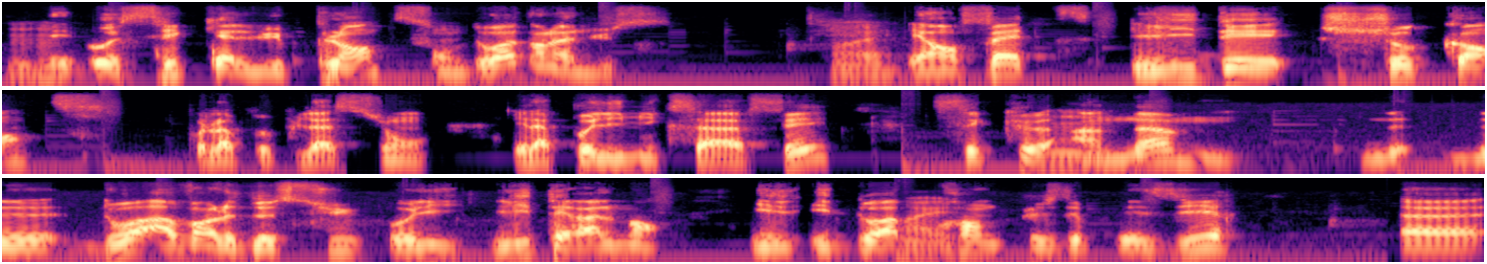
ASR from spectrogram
Mhm. et aussi qu'elle lui plante son doigt dans l'anus. Et en fait, l'idée choquante pour la population et la polémique que ça a fait, c'est qu'un mm. homme ne, doit avoir le dessus au lit, littéralement. Il, doit prendre plus de plaisir, euh,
